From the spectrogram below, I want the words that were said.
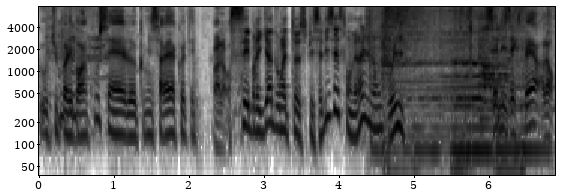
où tu peux aller boire un coup, c'est le commissariat à côté. Alors, ces brigades vont être spécialisées selon les régions. Oui. C'est les experts. Alors,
